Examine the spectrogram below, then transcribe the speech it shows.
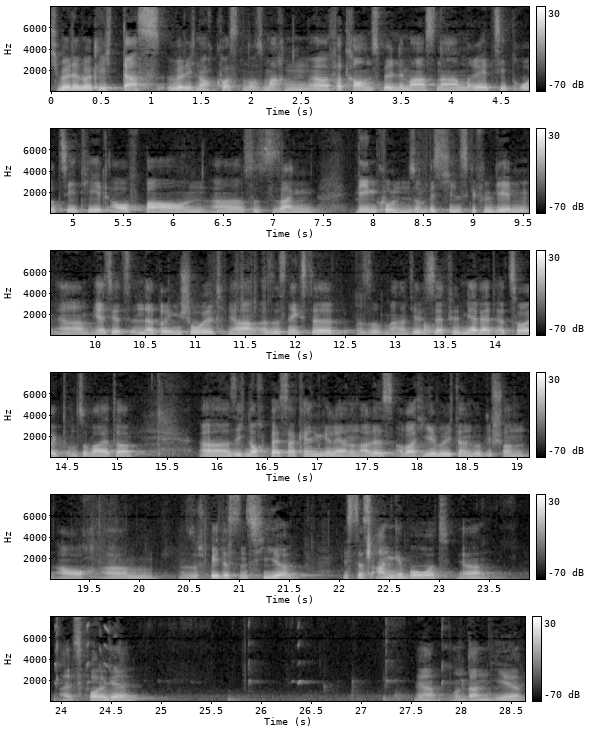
Ich würde wirklich das würde ich noch kostenlos machen, äh, vertrauensbildende Maßnahmen, Reziprozität aufbauen, äh, sozusagen dem Kunden so ein bisschen das Gefühl geben, äh, er ist jetzt in der Bringschuld. Ja, also das nächste, also man hat hier sehr viel Mehrwert erzeugt und so weiter, äh, sich noch besser kennengelernt und alles. Aber hier würde ich dann wirklich schon auch, ähm, also spätestens hier ist das Angebot, ja, als Folge. Ja, und dann hier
